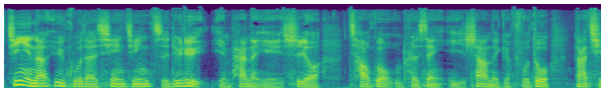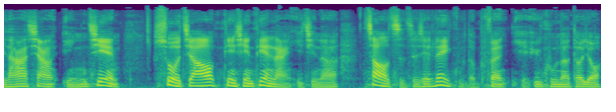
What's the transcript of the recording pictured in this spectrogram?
今年呢预估的现金值利率研判呢也是有超过五 percent 以上的一个幅度。那其他像银建。塑胶、电线电缆以及呢造纸这些类股的部分，也预估呢都有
